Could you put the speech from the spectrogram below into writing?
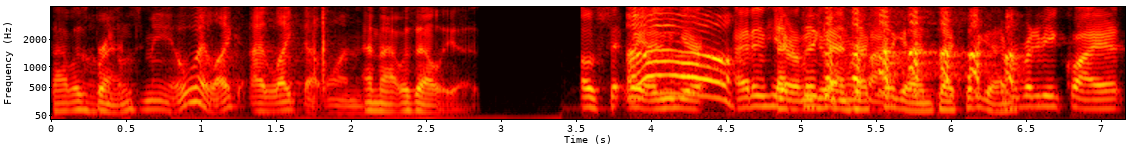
That was Oh, that Brent, was me. Oh, I like I like that one. and that was Elliot. Oh, say, wait, I didn't hear. Oh! I didn't hear. Text it again. Text it again. Text it again. Everybody be quiet.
